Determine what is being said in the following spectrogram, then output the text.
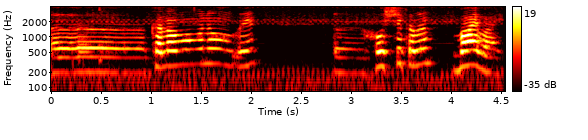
Eee kanalıma abone olmayı. Eee hoşça kalın. Bay bay.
